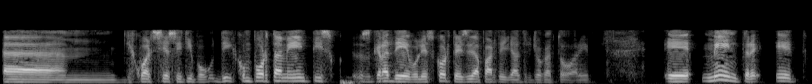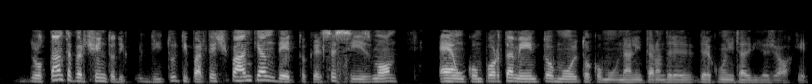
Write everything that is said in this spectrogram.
ehm, di qualsiasi tipo, di comportamenti sgradevoli e scortesi da parte degli altri giocatori. E, mentre e l'80% di, di tutti i partecipanti hanno detto che il sessismo è un comportamento molto comune all'interno delle, delle comunità di videogiochi.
